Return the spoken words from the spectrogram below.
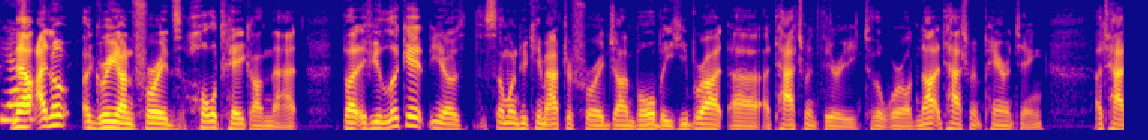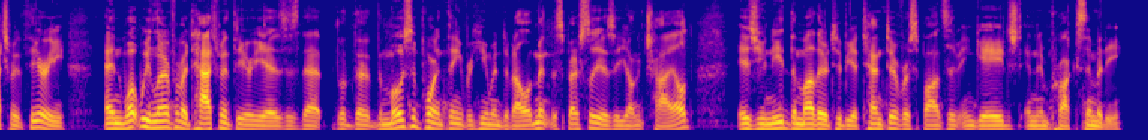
Yeah. Now, I don't agree on Freud's whole take on that, but if you look at you know someone who came after Freud, John Bowlby, he brought uh, attachment theory to the world, not attachment parenting attachment theory. And what we learn from attachment theory is is that the, the most important thing for human development, especially as a young child, is you need the mother to be attentive, responsive, engaged, and in proximity.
